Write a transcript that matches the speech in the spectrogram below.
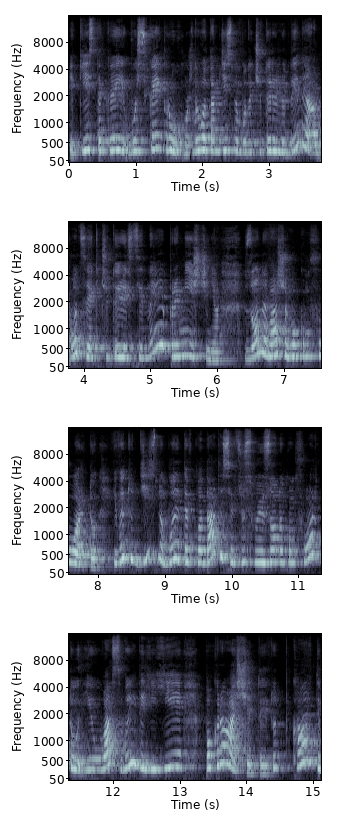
якийсь такий вузький круг. Можливо, там дійсно буде чотири людини, або це як чотири стіни, приміщення, зона вашого комфорту. І ви тут дійсно будете вкладатися в цю свою зону комфорту, і у вас вийде її покращити. Тут карти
